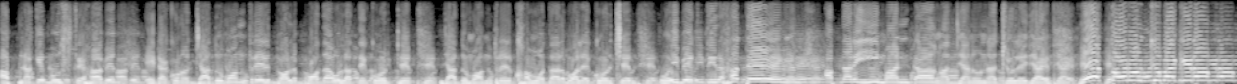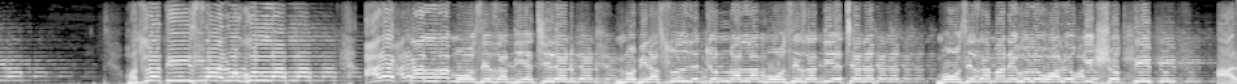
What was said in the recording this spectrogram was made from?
আপনাকে বুঝতে হবে এটা কোনো জাদু মন্ত্রের বলে বদাউলাতে করছে জাদু মন্ত্রের ক্ষমতার বলে করছে ওই ব্যক্তির হাতে আপনার ইমানটা যেন না চলে যায়। হে তরুণ যুবকেরা রুহুল্লাহ আরেকটা আল্লাহ দিয়েছিলেন। নবী রাসূলদের জন্য আল্লাহ দিয়েছেন। মানে হলো অলৌকিক শক্তি। আর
